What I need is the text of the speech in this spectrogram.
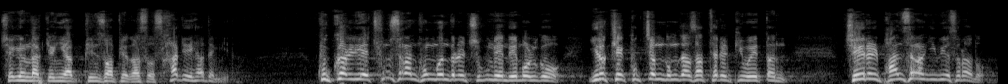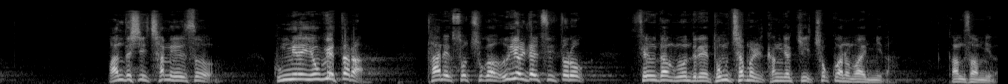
최경락 경위 앞 빈소 앞에 가서 사죄해야 됩니다. 국가를 위해 충성한 공무원들을 죽음에 내몰고 이렇게 국정농단 사태를 비호했던 죄를 반성하기 위해서라도 반드시 참여해서 국민의 요구에 따라 탄핵 소추가 의결될 수 있도록 새누리당 의원들의 동참을 강력히 촉구하는 바입니다. 감사합니다.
